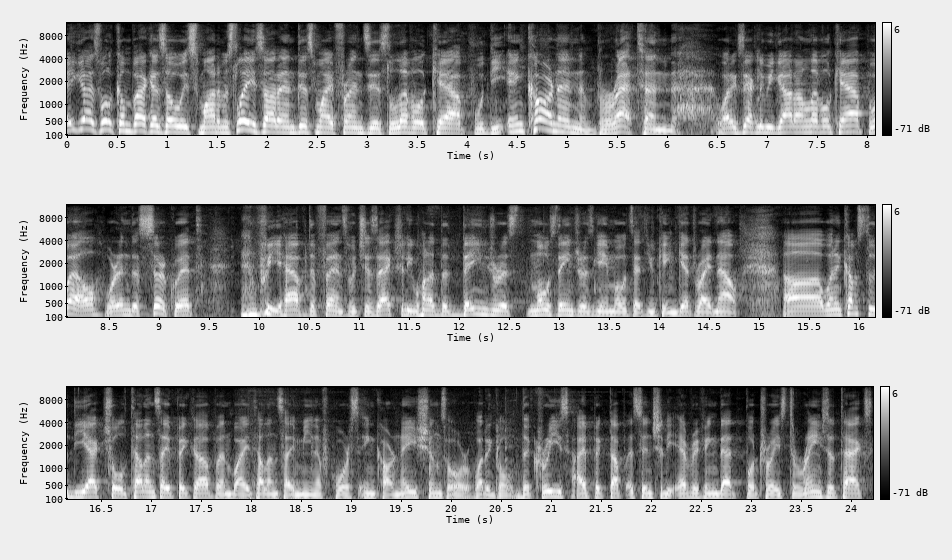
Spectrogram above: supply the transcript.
Hey guys, welcome back as always, my name is Lazar and this my friends is level cap with the Incarnon Braton. What exactly we got on level cap? Well, we're in the circuit and we have defense, which is actually one of the dangerous, most dangerous game modes that you can get right now. Uh, when it comes to the actual talents I picked up, and by talents I mean, of course, incarnations or what I call decrees, I picked up essentially everything that portrays to ranged attacks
